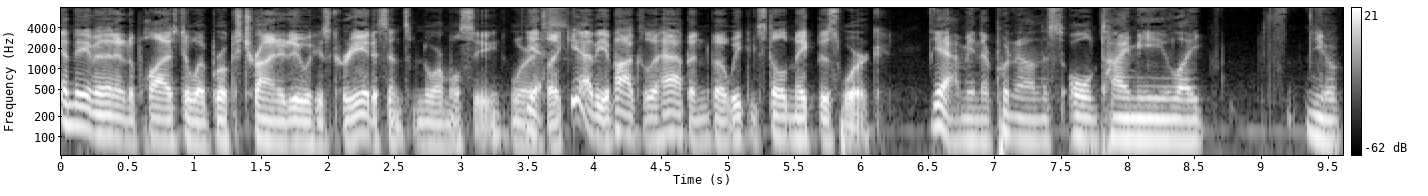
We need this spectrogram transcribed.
And then even then it applies to what Brooks trying to do, which is create a sense of normalcy, where Yes. it's like, yeah, the apocalypse happened, but we can still make this work. Yeah, I mean they're putting on this old timey like you know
